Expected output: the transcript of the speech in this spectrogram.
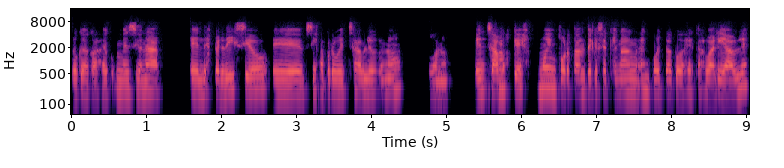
lo que acabas de mencionar, el desperdicio, eh, si es aprovechable o no. Bueno, pensamos que es muy importante que se tengan en cuenta todas estas variables,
